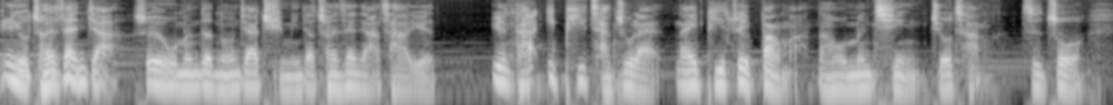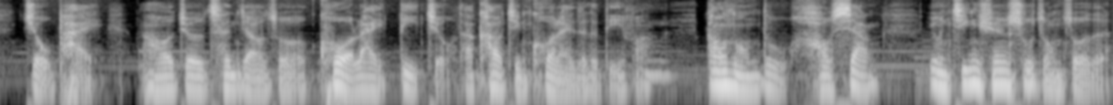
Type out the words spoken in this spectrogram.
因为有穿山甲，所以我们的农家取名叫穿山甲茶园，因为它一批产出来那一批最棒嘛，然后我们请酒厂制作酒牌，然后就称叫做阔濑地酒，它靠近阔濑这个地方，高浓度，好香，用金萱树种做的，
